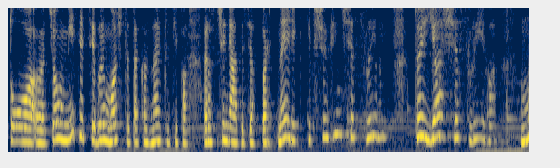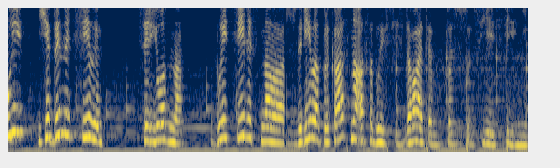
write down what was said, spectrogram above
то е, цьому місяці ви можете така, знаєте, типа розчинятися в партнері. Якщо він щасливий, то і я щаслива. Ми єдине ціле. Серйозно, ви цілісна, зріла, прекрасна особистість. Давайте без цієї фігні.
